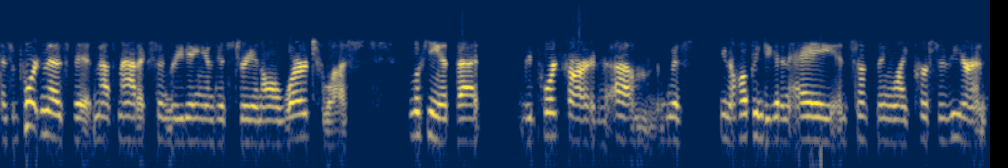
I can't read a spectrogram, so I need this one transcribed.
as important as the mathematics and reading and history and all were to us. Looking at that report card um, with you know hoping to get an A in something like perseverance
